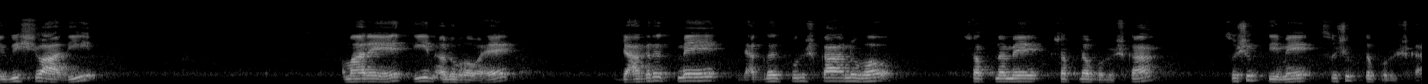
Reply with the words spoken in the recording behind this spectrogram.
विश्वादि हमारे तीन अनुभव है। जागृत में जागृत पुरुष का अनुभव स्वप्न में स्वप्न पुरुष का, सुषुप्ति में सुषुप्त पुरुष का,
